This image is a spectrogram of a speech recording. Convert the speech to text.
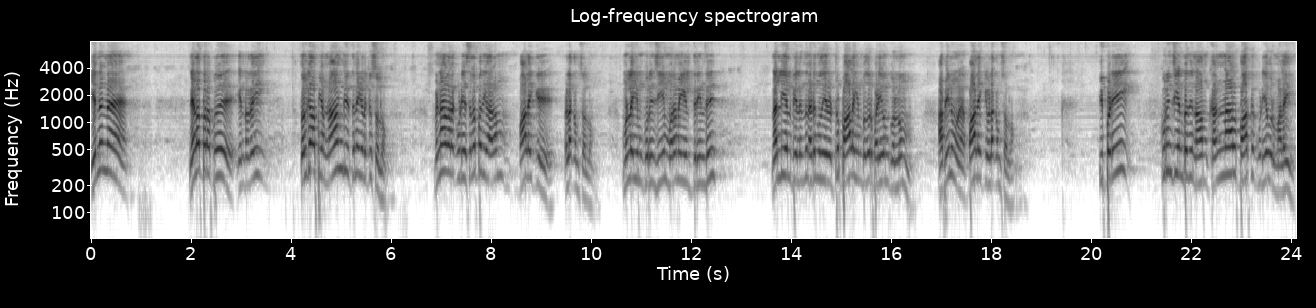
என்னென்ன நிலப்பரப்பு என்றதை தொல்காப்பியம் நான்கு திணைகளுக்கு சொல்லும். பின்னால் வரக்கூடிய சிலப்பதிகாரம் பாலைக்கு விளக்கம் சொல்லும். முல்லையும் குறிஞ்சியும் முறைமையில் திரிந்து நல்லியல்பிலிருந்து நடுங்குதையற்று பாலை என்பது ஒரு படிவம் கொள்ளும் அப்படின்னு பாலைக்கு விளக்கம் சொல்லும். இப்படி குறிஞ்சி என்பது நாம் கண்ணால் பார்க்கக்கூடிய ஒரு மலை.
